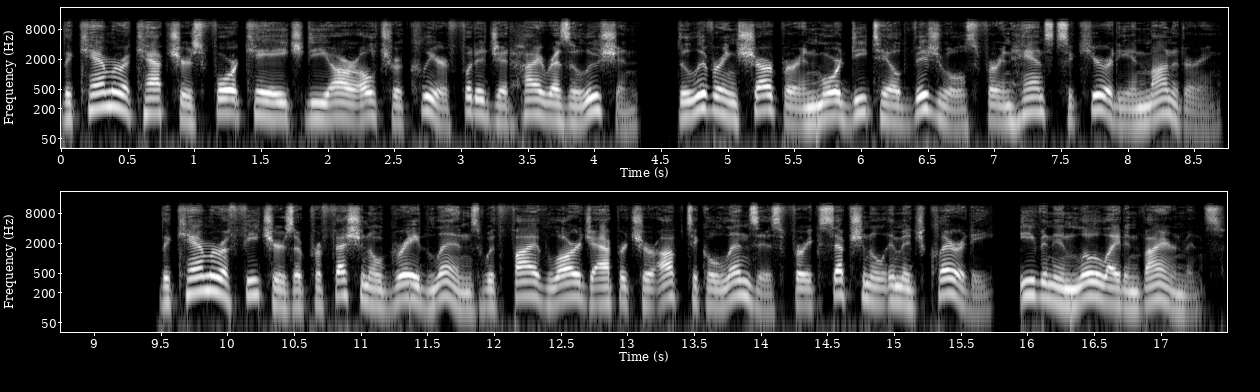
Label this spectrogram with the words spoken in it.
The camera captures 4K HDR ultra-clear footage at high resolution, delivering sharper and more detailed visuals for enhanced security and monitoring. The camera features a professional-grade lens with five large aperture optical lenses for exceptional image clarity, even in low-light environments.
